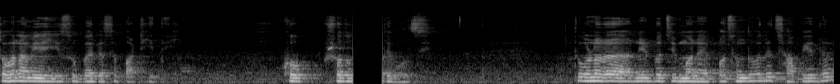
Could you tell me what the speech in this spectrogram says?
তখন আমি এই ইউসুফ ভাইয়ের কাছে পাঠিয়ে দিই। খুব সততাতে বলছি। তো ওনারা নির্বাচিত মানে পছন্দ হলে ছাপিয়ে দেন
